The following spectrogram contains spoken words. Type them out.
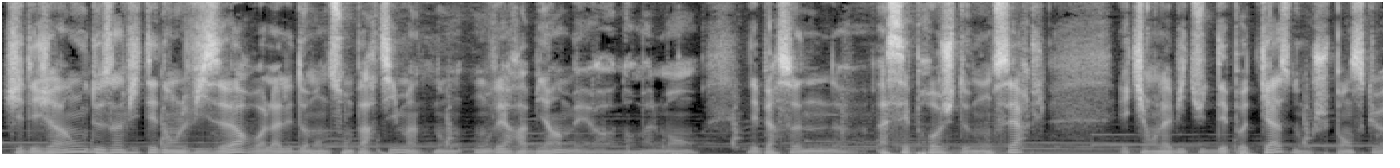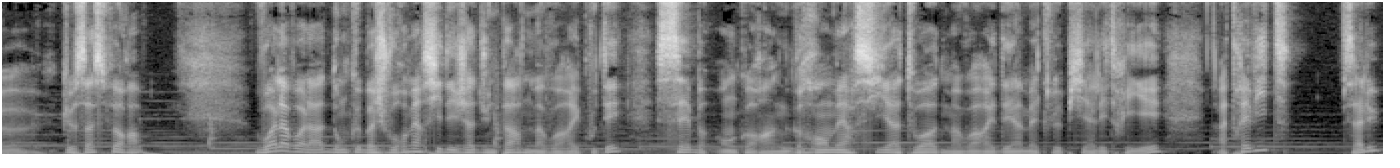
J'ai déjà un ou deux invités dans le viseur. Voilà, les demandes sont parties. Maintenant, on verra bien. Mais normalement, des personnes assez proches de mon cercle et qui ont l'habitude des podcasts. Donc je pense que, que ça se fera. Voilà, voilà, donc bah, je vous remercie déjà d'une part de m'avoir écouté. Seb, encore un grand merci à toi de m'avoir aidé à mettre le pied à l'étrier. À très vite. Salut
